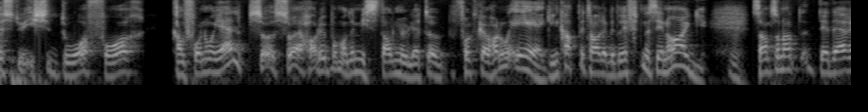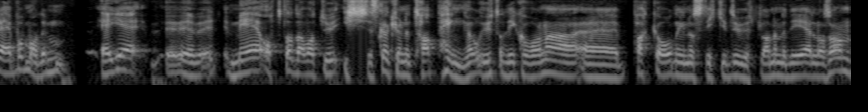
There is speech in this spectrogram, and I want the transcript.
hvis du ikke da får kan få noe hjelp, så, så har du på en måte mista all mulighet Folk skal jo ha noe egenkapital i bedriftene sine òg. Mm. Sånn at det der er på en måte jeg er, øh, vi er opptatt av at du ikke skal kunne ta penger ut av de koronapakkeordningene og stikke til utlandet med de, eller sånn.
